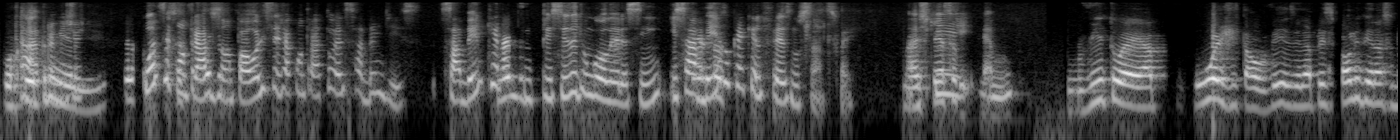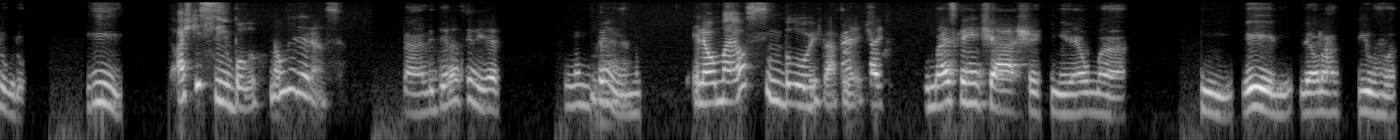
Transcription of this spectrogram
Porque ah, primeiro, quando você, você contrata o São Paulo, você já contratou ele sabendo disso. Sabendo que mas, ele precisa de um goleiro assim e sabendo essa, o que é que ele fez no Santos, velho. Acho que essa, é O Vitor é a, hoje, talvez, ele é a principal liderança do grupo. E. Acho que símbolo, não liderança. A liderança ele é. Não tem. É. Ele é o maior símbolo hoje do Atlético. Por mais que a gente ache que é uma. que ele, Leonardo Silva,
